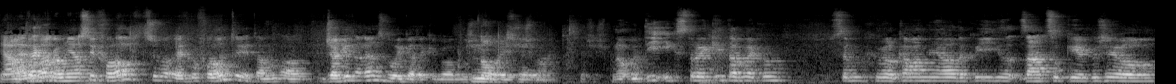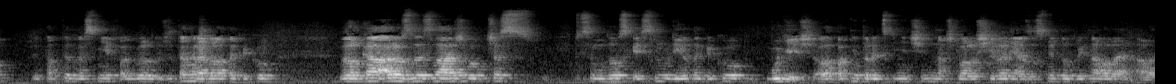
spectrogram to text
Já na Ne, tak tohle... pro mě asi Fallout třeba, jako Fallouty, tam a Jagged Alliance 2 taky byla můžu No. No u té X3 tam jako jsem chvilkama měl takový zácuky, jakože jo, že tam ten vesmír fakt byl, že ta hra byla tak jako velká a rozlezlá, že občas když jsem u toho skejsnul díl, tak jako budíš, ale pak mě to vždycky něčím naštvalo šíleně a zase mě to vyhnalo ven, ale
